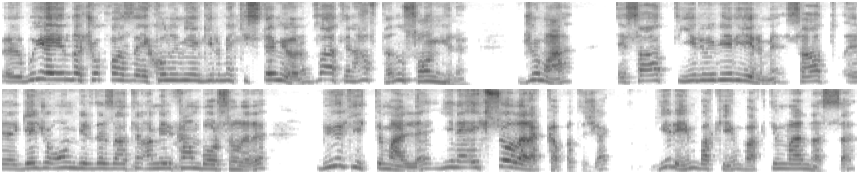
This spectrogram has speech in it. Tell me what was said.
e, bu yayında çok fazla ekonomiye girmek istemiyorum. Zaten haftanın son günü. Cuma e, saat 21.20 saat e, gece 11'de zaten Amerikan borsaları büyük ihtimalle yine eksi olarak kapatacak. Gireyim bakayım vaktim var nasılsa.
